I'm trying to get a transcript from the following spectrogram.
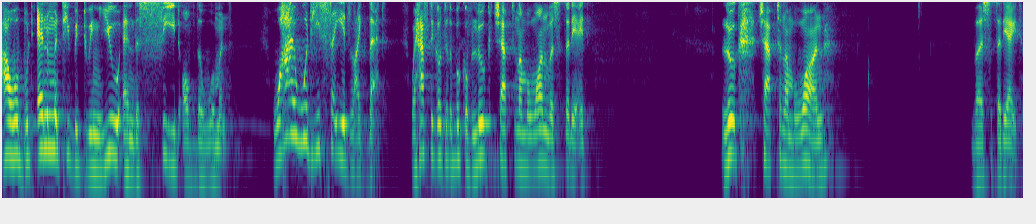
I will put enmity between you and the seed of the woman? Why would he say it like that? We have to go to the book of Luke, chapter number 1, verse 38. Luke chapter number 1, verse 38.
